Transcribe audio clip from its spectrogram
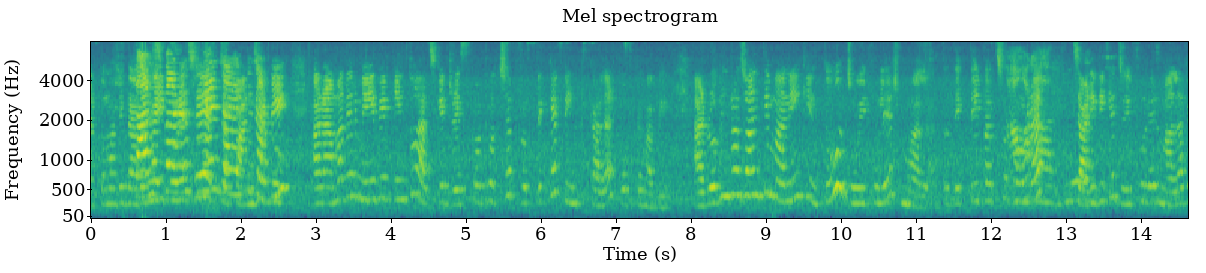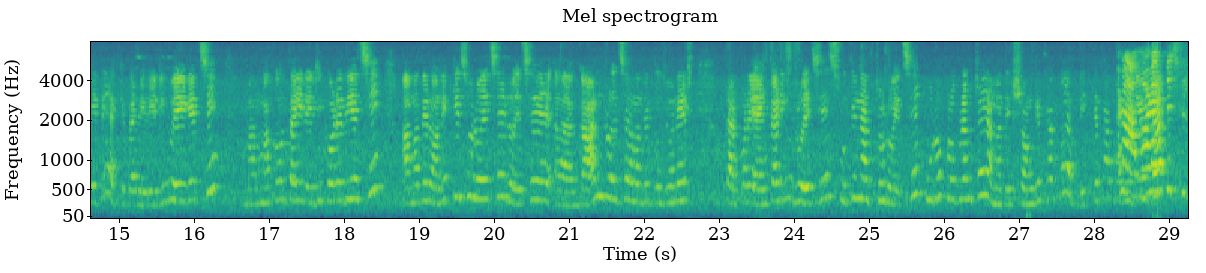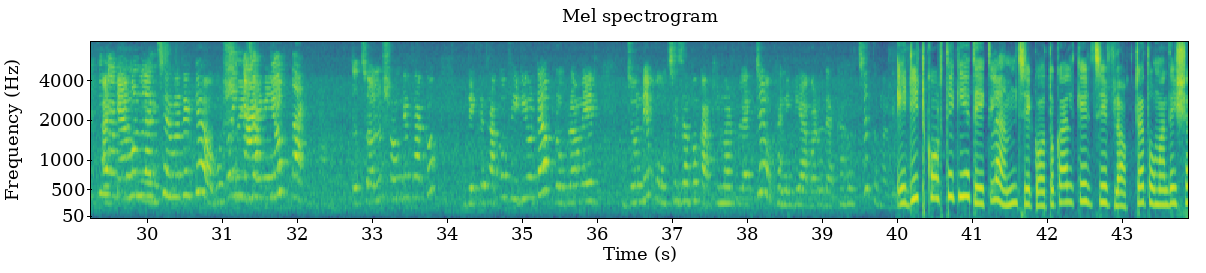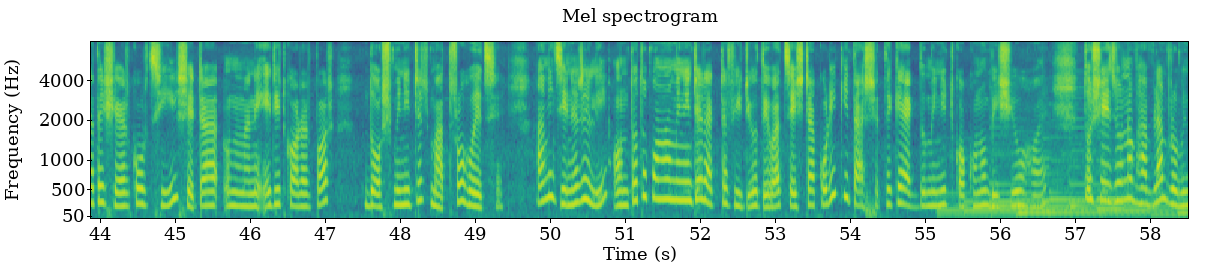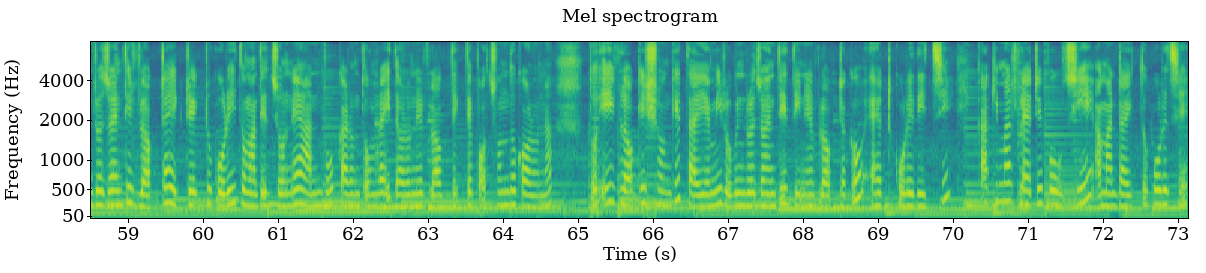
আর তোমাদের দাদাভাই performance একটা পাঞ্জাবি। আর আমাদের মেয়েদের কিন্তু আজকে ড্রেস কোড হচ্ছে প্রত্যেককে পিঙ্ক কালার করতে হবে। আর রবীন্দ্র জয়ন্তী মানেই কিন্তু জুঁই ফুলের মালা। তো দেখতেই পাচ্ছ তোমরা চারিদিকে জুঁই ফুলের মালা বেঁধে একেবারে রেডি হয়ে গেছি। মাম্মাকেও তাই রেডি করে দিয়েছি। আমাদের অনেক কিছু রয়েছে রয়েছে গান রয়েছে আমাদের দুজনের। তারপরে অ্যাঙ্কারিং রয়েছে শ্রুতিনাট্য রয়েছে পুরো প্রোগ্রামটাই আমাদের সঙ্গে থাকো আর দেখতে থাকো আর কেমন লাগছে আমাদেরকে অবশ্যই জানিও। তো চলো সঙ্গে থাকো দেখতে থাকো ভিডিওটা প্রোগ্রামের জন্য পৌঁছে যাব কাকিমার ফ্ল্যাটে ওখানে গিয়ে আবারও দেখা হচ্ছে তোমাদের এডিট করতে গিয়ে দেখলাম যে গতকালকের যে ব্লগটা তোমাদের সাথে শেয়ার করছি সেটা মানে এডিট করার পর দশ মিনিটের মাত্র হয়েছে। আমি জেনারেলি অন্তত পনেরো মিনিটের একটা ভিডিও দেওয়ার চেষ্টা করি কি তার থেকে এক দু মিনিট কখনো বেশিও হয়। তো সেই জন্য ভাবলাম রবীন্দ্র জয়ন্তীর ব্লগটা একটু একটু করেই তোমাদের জন্যে আনব, কারণ তোমরা এই ধরনের ব্লগ দেখতে পছন্দ করো না। তো এই ব্লগের সঙ্গে তাই আমি রবীন্দ্র জয়ন্তীর দিনের ব্লগটাকেও অ্যাড করে দিচ্ছি। কাকিমার ফ্ল্যাটে পৌঁছিয়ে আমার দায়িত্ব পড়েছে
